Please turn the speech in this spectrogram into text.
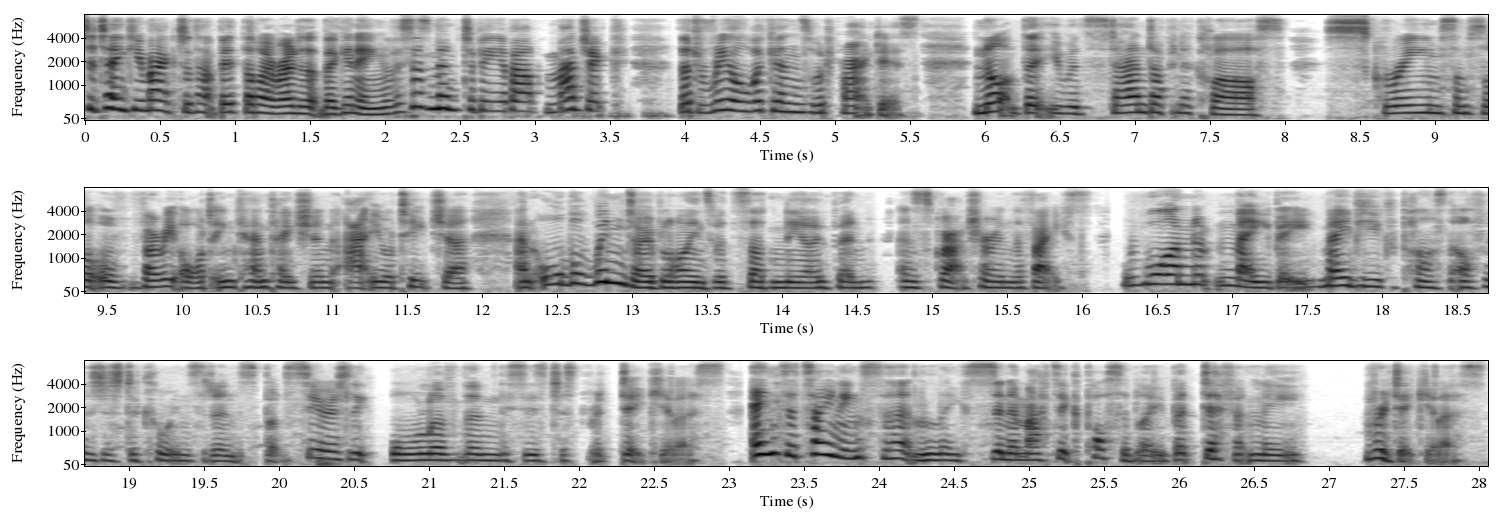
to take you back to that bit that I read at the beginning, this is meant to be about magic that real Wiccans would practice. Not that you would stand up in a class, scream some sort of very odd incantation at your teacher, and all the window blinds would suddenly open and scratch her in the face. One, maybe. Maybe you could pass that off as just a coincidence, but seriously, all of them, this is just ridiculous. Entertaining, certainly. Cinematic, possibly, but definitely ridiculous.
